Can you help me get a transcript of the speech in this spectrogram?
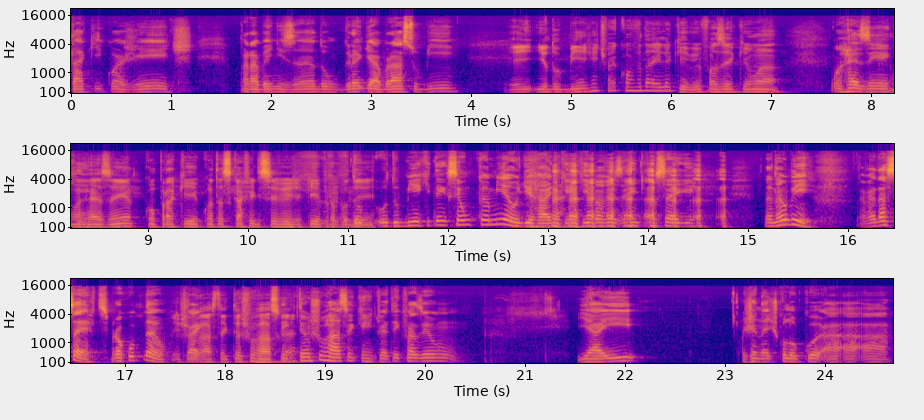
tá aqui com a gente, parabenizando. Um grande abraço, Bim. E, e o do Bin a gente vai convidar ele aqui, viu? Fazer aqui uma, Uma resenha aqui. uma resenha, comprar aqui quantas caixas de cerveja aqui para O poder. do, o do Bim aqui tem que ser um caminhão de Heineken aqui pra ver se a gente consegue. Não é não, Bim? Vai dar certo, se preocupe não. E Vai- churrasco, tem que ter churrasco, tem né? que ter um churrasco aqui, a gente vai ter que fazer um. E aí, a Janete colocou a, a, a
